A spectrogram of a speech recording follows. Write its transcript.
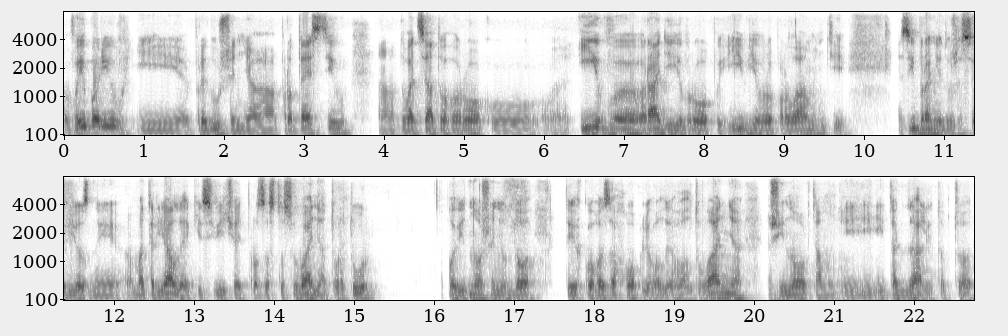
виборів і придушення протестів е, 2020 року е, і в Раді Європи, і в Європарламенті зібрані дуже серйозні матеріали, які свідчать про застосування тортур по відношенню до тих, кого захоплювали, гвалтування жінок там і, і, і так далі. Тобто,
